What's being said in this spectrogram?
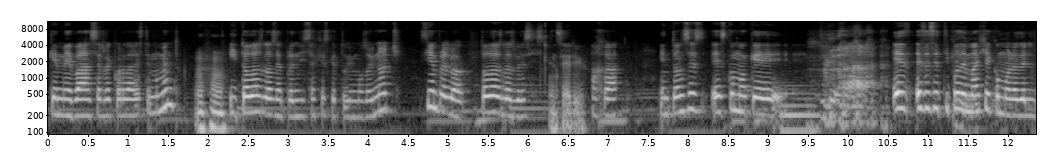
que me va a hacer recordar este momento ujú. y todos los aprendizajes que tuvimos hoy noche. Siempre lo hago, todas las veces. En serio. Ajá. Entonces es como que es, es ese tipo de magia como lo del,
